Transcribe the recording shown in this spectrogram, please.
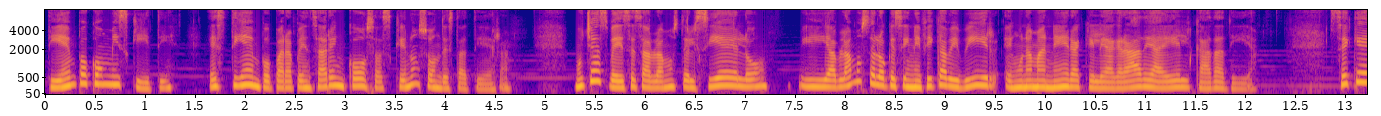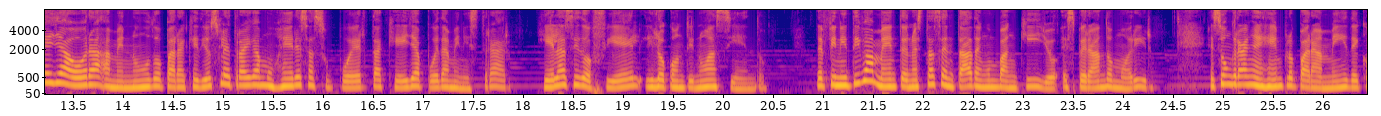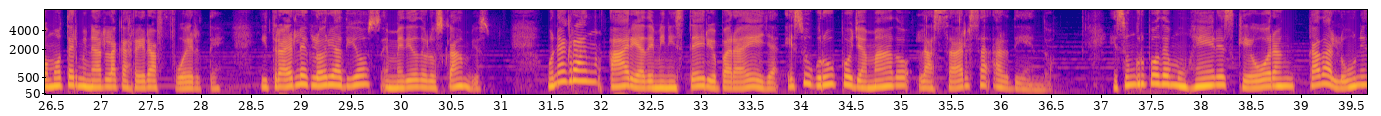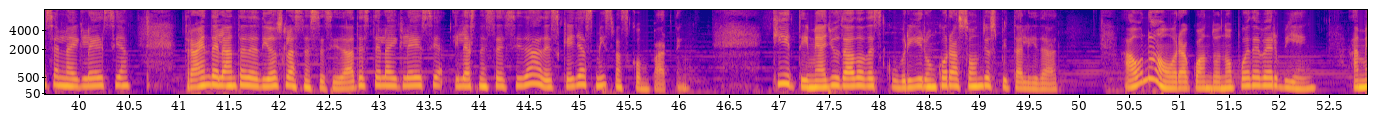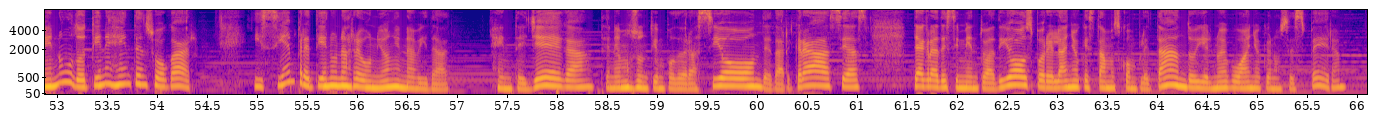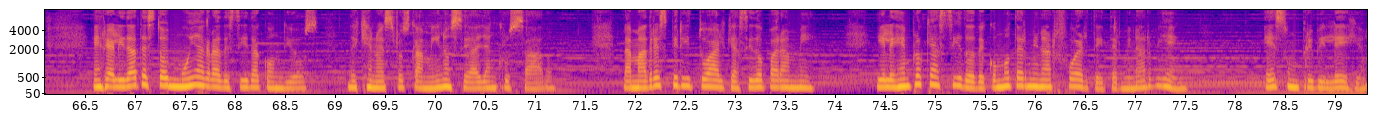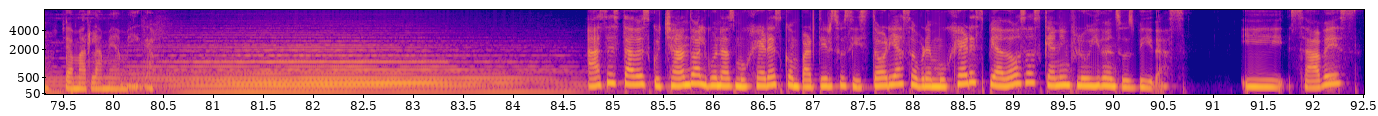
Tiempo con Miss Kitty es tiempo para pensar en cosas que no son de esta tierra. Muchas veces hablamos del cielo, y hablamos de lo que significa vivir en una manera que le agrade a Él cada día. Sé que ella ora a menudo para que Dios le traiga mujeres a su puerta que ella pueda ministrar, y Él ha sido fiel y lo continúa haciendo. Definitivamente no está sentada en un banquillo esperando morir. Es un gran ejemplo para mí de cómo terminar la carrera fuerte y traerle gloria a Dios en medio de los cambios. Una gran área de ministerio para ella es su grupo llamado La Zarza Ardiendo. Es un grupo de mujeres que oran cada lunes en la iglesia, traen delante de Dios las necesidades de la iglesia y las necesidades que ellas mismas comparten. Kitty me ha ayudado a descubrir un corazón de hospitalidad. Aún ahora, cuando no puede ver bien, a menudo tiene gente en su hogar y siempre tiene una reunión en Navidad. Gente llega, tenemos un tiempo de oración, de dar gracias, de agradecimiento a Dios por el año que estamos completando y el nuevo año que nos espera. En realidad estoy muy agradecida con Dios de que nuestros caminos se hayan cruzado. La madre espiritual que ha sido para mí y el ejemplo que ha sido de cómo terminar fuerte y terminar bien, es un privilegio llamarla mi amiga. Has estado escuchando a algunas mujeres compartir sus historias sobre mujeres piadosas que han influido en sus vidas. Y, ¿sabes?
